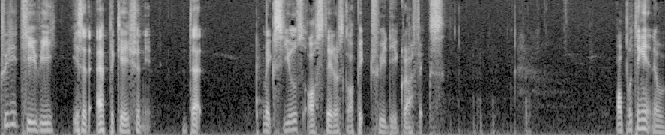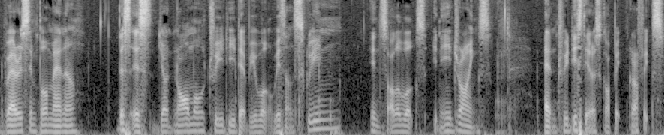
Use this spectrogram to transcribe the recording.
3D TV is an application that makes use of stereoscopic 3D graphics. Or putting it in a very simple manner, this is your normal 3D that we work with on screen, in SOLIDWORKS, in e-drawings, and 3D stereoscopic graphics.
